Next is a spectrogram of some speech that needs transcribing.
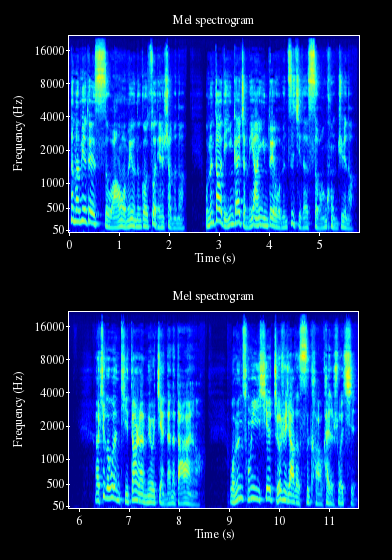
那么面对死亡，我们又能够做点什么呢？我们到底应该怎么样应对我们自己的死亡恐惧呢？啊，这个问题当然没有简单的答案啊。我们从一些哲学家的思考开始说起。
